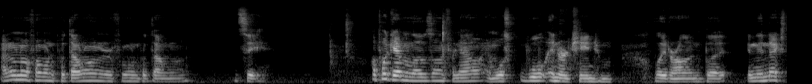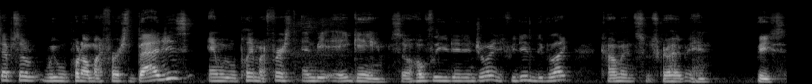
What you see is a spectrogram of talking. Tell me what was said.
I don't know if I want to put that one on or if I want to put that one on. Let's see. I'll put Kevin Love's on for now, and we'll we'll interchange them later on. But in the next episode, we will put on my first badges, and we will play my first NBA game. So hopefully you did enjoy. If you did, leave a like, comment, subscribe, and peace.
